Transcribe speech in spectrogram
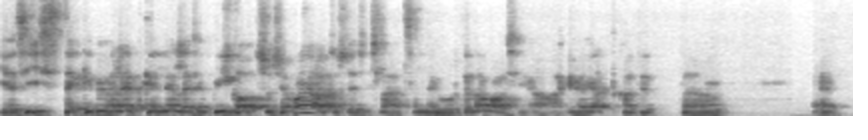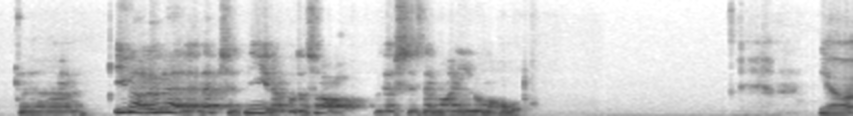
ja siis tekib ühel hetkel jälle sihuke igatsus ja vajadus ja siis lähed selle juurde tagasi ja, ja jätkad, et et äh, igale ühele täpselt nii, nagu ta saab, kuidas see tema ellu mahub. Ja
